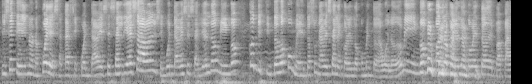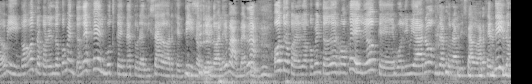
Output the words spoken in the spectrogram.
Dice que no nos puede sacar 50 veces al día de sábado y 50 veces al día del domingo con distintos documentos. Una vez sale con el documento de abuelo domingo, otro con el documento de papá domingo, otro con el documento de Helmut, que es naturalizado argentino, Sí. siendo alemán, ¿verdad? Otro con el documento de Rogelio, que es boliviano, naturalizado argentino.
